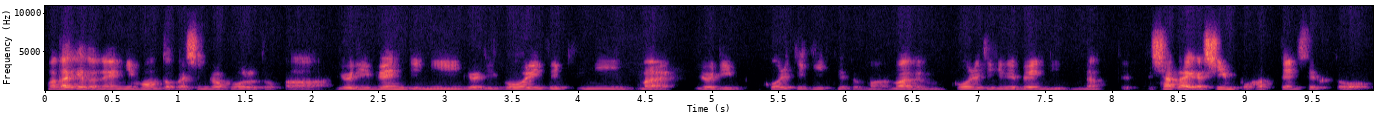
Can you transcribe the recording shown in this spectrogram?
まあ、だけどね、日本とかシンガポールとか、より便利に、より合理的に、まあ、より合理的っていうと、まあ、まあでも合理的で便利になってって、社会が進歩発展していくと、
